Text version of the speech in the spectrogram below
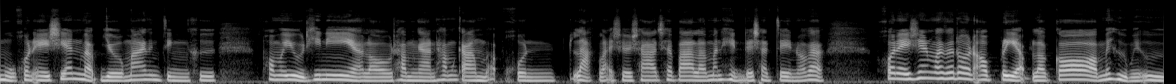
หมู่คนเอเชียนแบบเยอะมากจริง ๆ คือ อมาอยู่ที่นี่อะเราทำงานท่ามกลางแบบคนหลากหลายเชื้อชาติใช่ป่ะแล้วมันเห็นได้ชัดเจนว่าแบบคน Asian มักจะโดนเอาเปรียบแล้วก็ไม่หือไม่อือ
